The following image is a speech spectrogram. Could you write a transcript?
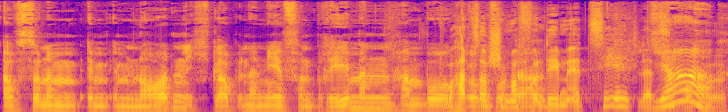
auf so einem, im, im Norden, ich glaube in der Nähe von Bremen, Hamburg. Du hast doch schon mal da. von dem erzählt letzte Ja, Woche.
